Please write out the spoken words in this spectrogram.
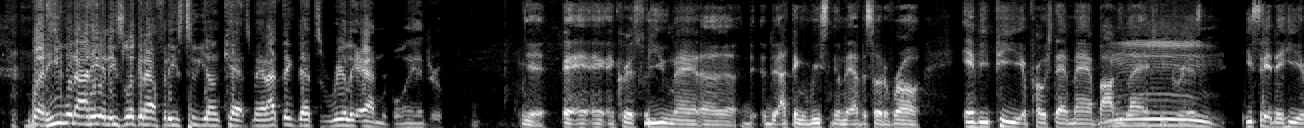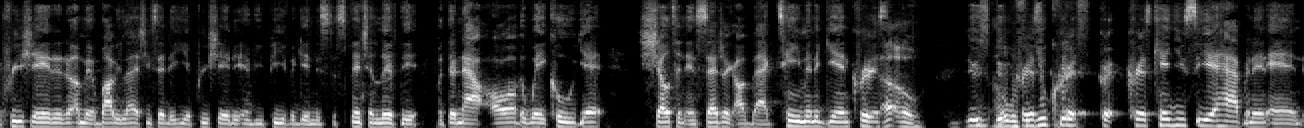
but he went out here and he's looking out for these two young cats, man. I think that's really admirable, Andrew. Yeah, and, and, and Chris, for you, man. Uh, I think recently on the episode of Raw, MVP approached that man Bobby. Lashley, Chris. Mm. He said that he appreciated. I mean, Bobby Lashley said that he appreciated MVP for getting his suspension lifted, but they're not all the way cool yet. Shelton and Cedric are back teaming again, Chris. Uh oh. Chris, you, Chris, Chris, Chris, can you see it happening? And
